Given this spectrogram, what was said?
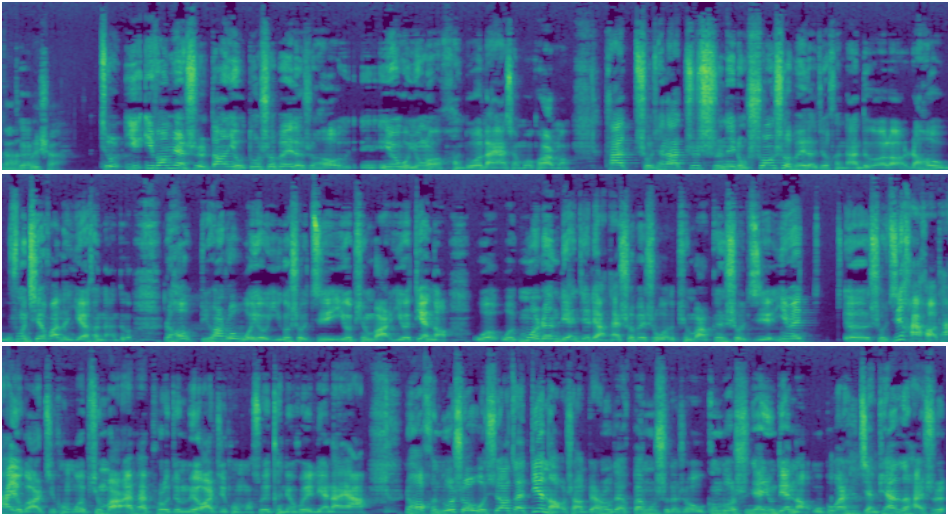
啊？对为啥？就一一方面是当有多设备的时候，因因为我用了很多蓝牙小模块嘛，它首先它支持那种双设备的就很难得了，然后无缝切换的也很难得。然后比方说，我有一个手机、一个平板、一个电脑，我我默认连接两台设备是我的平板跟手机，因为。呃，手机还好，它还有个二极孔。我平板 iPad Pro 就没有二极孔嘛，所以肯定会连蓝牙。然后很多时候我需要在电脑上，比方说我在办公室的时候，我更多时间用电脑。我不管是剪片子还是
